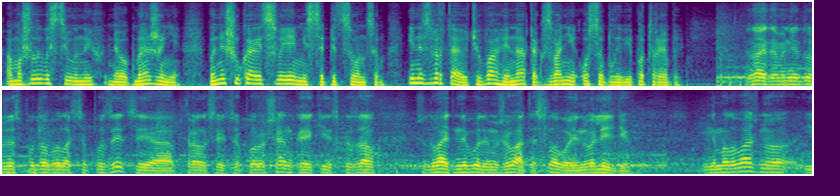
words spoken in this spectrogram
а можливості у них не обмежені. Вони шукають своє місце під сонцем і не звертають уваги на так звані особливі потреби. Знаєте, мені дуже сподобалася позиція Петра Олексійовича Порошенка, який сказав, що давайте не будемо вживати слово інвалідів. Немаловажно і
